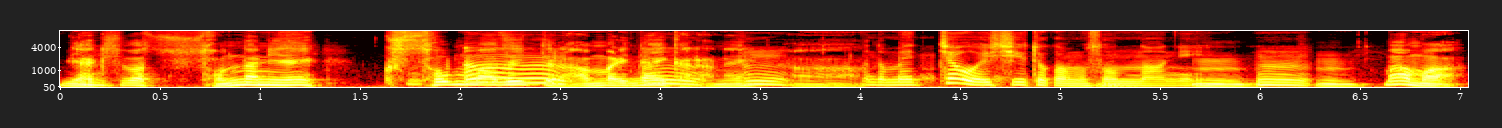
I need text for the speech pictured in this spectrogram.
焼きそばそんなにね、クソまずいってのはあんまりないからね、うん。あめっちゃ美味しいとかもそんなに、うん。まあまあ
